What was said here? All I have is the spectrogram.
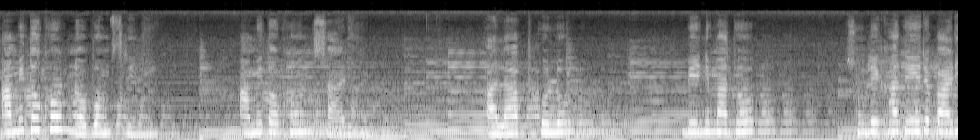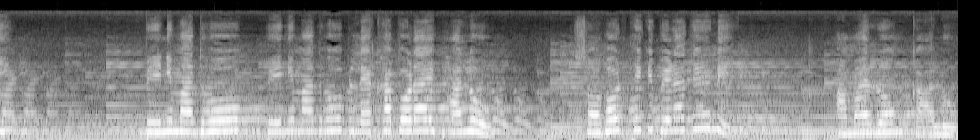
আমি তখন নবম শ্রেণি। আমি তখন শাড়ি। আলাপ হলো। বেণীমাধব, সুলেখাদের বাড়ি। বেণীমাধব বেণীমাধব লেখাপড়ায় ভালো। শহর থেকে বেড়াতে এলে আমার রং কালো।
